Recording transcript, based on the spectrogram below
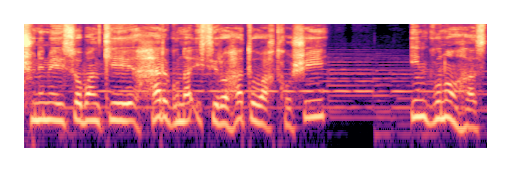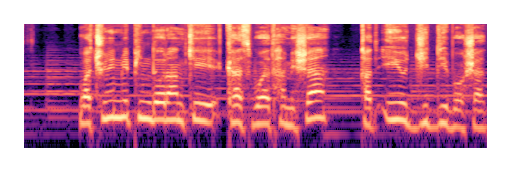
чунин меҳисобанд ки ҳар гуна истироҳату вақтхушӣ ин гуноҳ аст ва чунин мепиндоранд ки кас бояд ҳамеша қатъию ҷиддӣ бошад.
